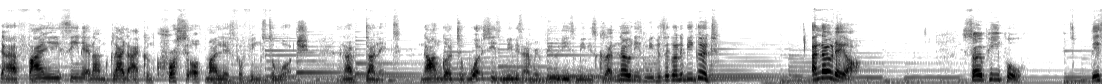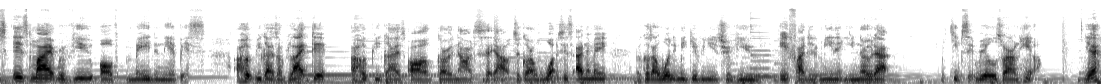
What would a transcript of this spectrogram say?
that I've finally seen it and I'm glad I can cross it off my list for things to watch. And I've done it. Now I'm going to watch these movies and review these movies because I know these movies are going to be good. I know they are. So, people, this is my review of Made in the Abyss. I hope you guys have liked it. I hope you guys are going now to set out to go and watch this anime because I wouldn't be giving you this review if I didn't mean it. You know that. It keeps it reals around here. Yeah?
